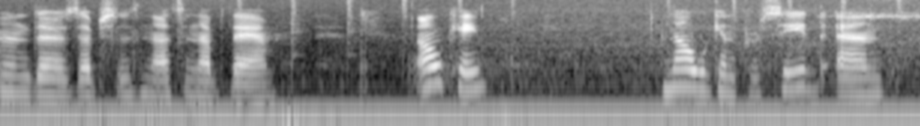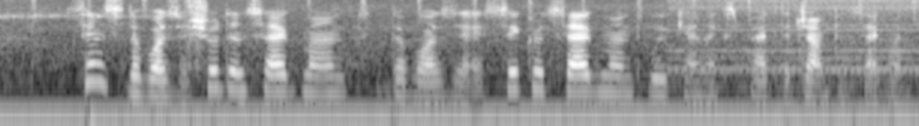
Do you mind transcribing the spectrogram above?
And there's absolutely nothing up there. Okay. Now we can proceed and since there was a shooting segment, there was a secret segment, we can expect a jumping segment.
